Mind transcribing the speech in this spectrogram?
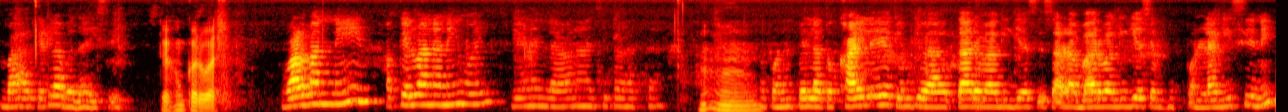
બહાર કેટલા બધા છે તે શું કરવા છે? વાળવાના નહીં હકેલવાના નહીં હોય. જેણે લાવવાના હજી પણ હતા. પણ પહેલા તો ખાઈ લઈએ કેમ કે અત્યારે વાગી ગયા છે સાડા બાર વાગી ગયા છે ભૂખ પણ લાગી છે નહીં.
